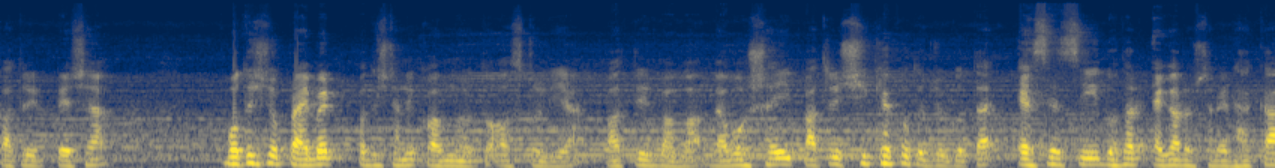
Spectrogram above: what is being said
পাত্রীর পেশা প্রতিষ্ঠিত প্রাইভেট প্রতিষ্ঠানে কর্মরত অস্ট্রেলিয়া পাত্রীর বাবা, ব্যবসায়ী, পাত্রীর শিক্ষাগত যোগ্যতা এসএসসি দু সালে ঢাকা,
